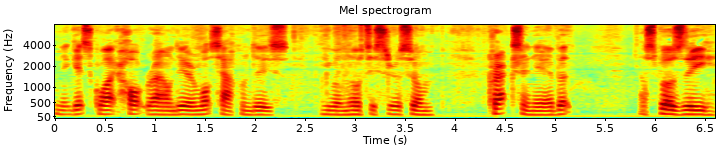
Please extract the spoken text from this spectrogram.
and it gets quite hot round here and what's happened is you will notice there are some cracks in here but I suppose the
